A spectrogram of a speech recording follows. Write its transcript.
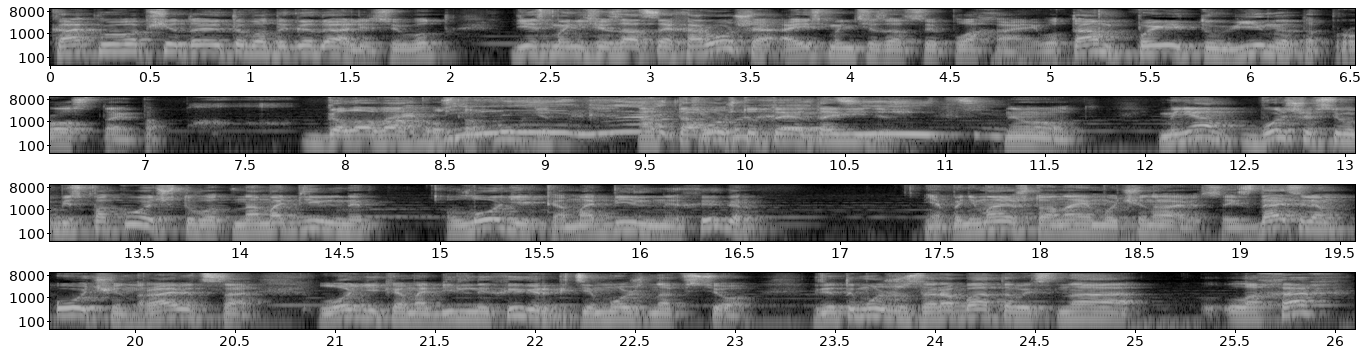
как вы вообще до этого догадались? Вот есть монетизация хорошая, а есть монетизация плохая. И вот там pay to win это просто, это голова Мобильные просто рухнет от того, что ты это видишь. Вот. Меня больше всего беспокоит, что вот на мобильной логика мобильных игр я понимаю, что она им очень нравится. Издателям очень нравится логика мобильных игр, где можно все. Где ты можешь зарабатывать на лохах,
